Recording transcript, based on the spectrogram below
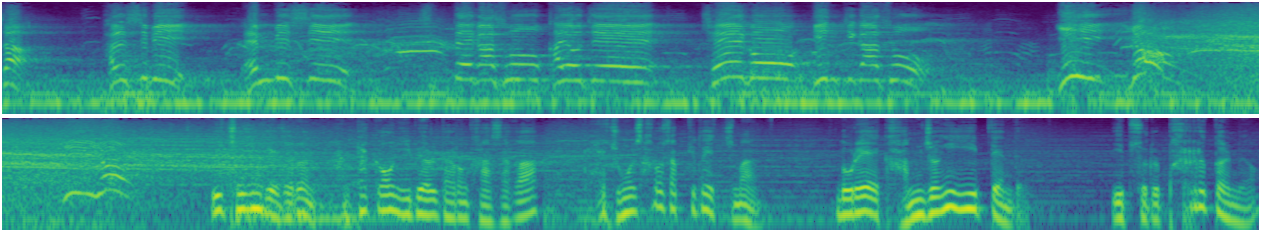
자, 82 MBC 10대 가수 가요제 최고 인기 가수 이용 이용 잊혀진 계절은 안타까운 이별을 다룬 가사가 대중을 사로잡기도 했지만 노래에 감정이 이입된 듯 입술을 파르르 떨며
